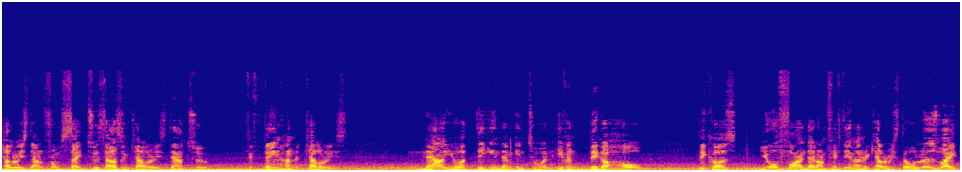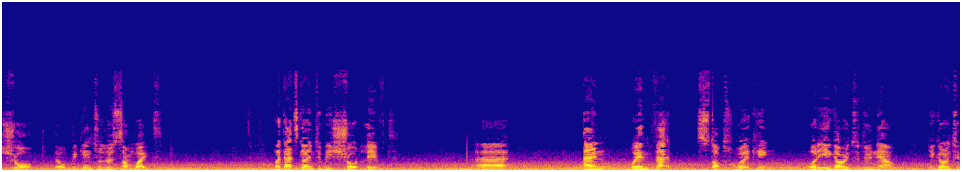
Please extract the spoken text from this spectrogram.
calories down from say 2000 calories down to 1500 calories, now you are digging them into an even bigger hole. Because you will find that on 1500 calories, they will lose weight, sure, they will begin to lose some weight but that's going to be short lived. Uh, and when that stops working, what are you going to do now? You're going to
